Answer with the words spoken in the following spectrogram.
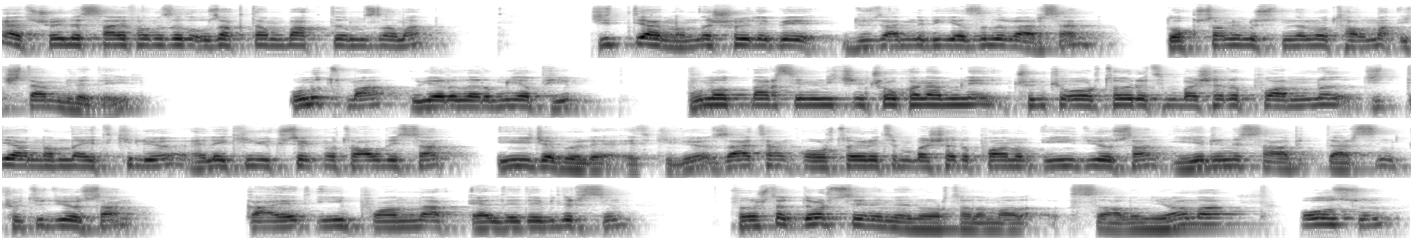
Evet şöyle sayfamıza da uzaktan baktığımız zaman ciddi anlamda şöyle bir düzenli bir yazılı versen 90'ın üstünde not alma içten bile değil. Unutma uyarılarımı yapayım. Bu notlar senin için çok önemli. Çünkü orta öğretim başarı puanını ciddi anlamda etkiliyor. Hele ki yüksek not aldıysan iyice böyle etkiliyor. Zaten orta öğretim başarı puanım iyi diyorsan yerini sabitlersin. Kötü diyorsan gayet iyi puanlar elde edebilirsin. Sonuçta 4 senenin ortalaması alınıyor ama olsun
